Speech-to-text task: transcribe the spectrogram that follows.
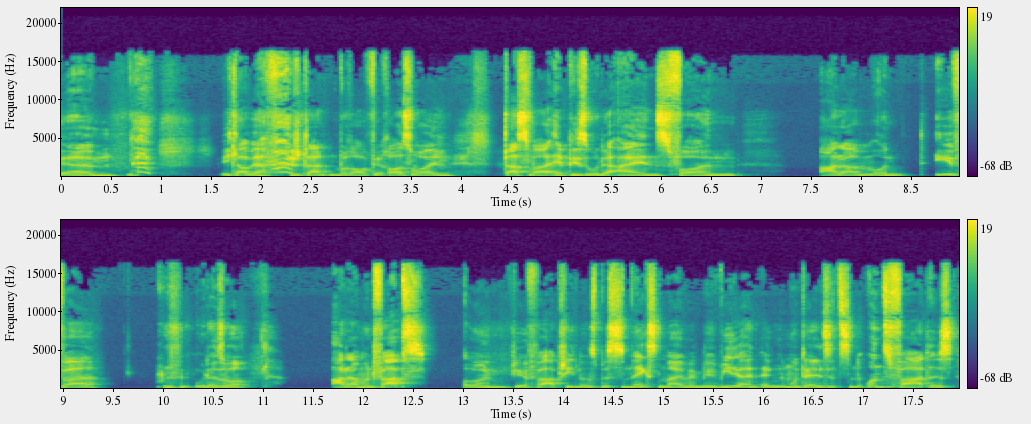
ähm, ich glaube, wir haben verstanden, worauf wir raus wollen. Das war Episode 1 von Adam und Eva oder so, Adam und Fabs. Und wir verabschieden uns bis zum nächsten Mal, wenn wir wieder in irgendeinem Hotel sitzen, uns Fahrt ist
